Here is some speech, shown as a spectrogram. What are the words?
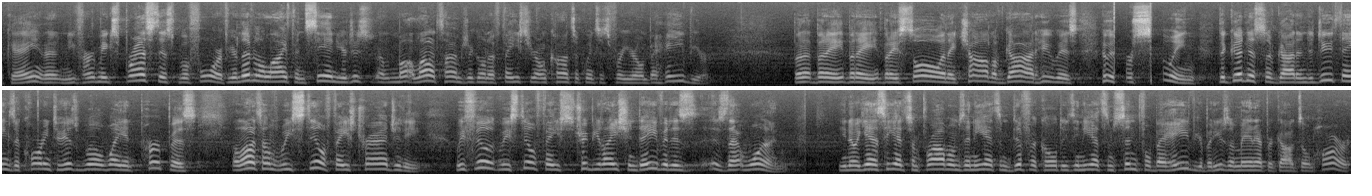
Okay, and you've heard me express this before. If you're living a life in sin, you're just a lot of times you're going to face your own consequences for your own behavior. But, but, a, but, a, but a soul and a child of God who is, who is pursuing the goodness of God and to do things according to his will, way, and purpose, a lot of times we still face tragedy. We, feel, we still face tribulation. David is, is that one. You know, yes, he had some problems and he had some difficulties and he had some sinful behavior, but he was a man after God's own heart.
